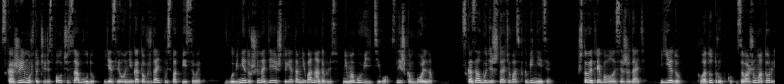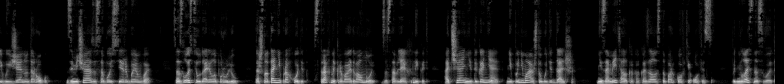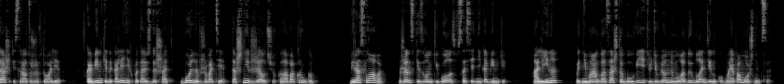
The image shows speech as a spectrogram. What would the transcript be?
Скажи ему, что через полчаса буду. Если он не готов ждать, пусть подписывает. В глубине души надеюсь, что я там не понадоблюсь. Не могу видеть его. Слишком больно. Сказал, будет ждать у вас в кабинете. Что и требовалось ожидать. Еду. Кладу трубку, завожу мотор и выезжаю на дорогу. Замечаю за собой серый БМВ. Со злости ударила по рулю. Тошнота не проходит, страх накрывает волной, заставляя хныкать. Отчаяние догоняет, не понимаю, что будет дальше. Не заметила, как оказалась на парковке офиса. Поднялась на свой этаж и сразу же в туалет. Кабинке на коленях пытаюсь дышать. Больно в животе, тошнит желчью, голова кругом. «Мирослава!» – женский звонкий голос в соседней кабинке. «Алина?» Поднимаю глаза, чтобы увидеть удивленную молодую блондинку, моя помощница.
